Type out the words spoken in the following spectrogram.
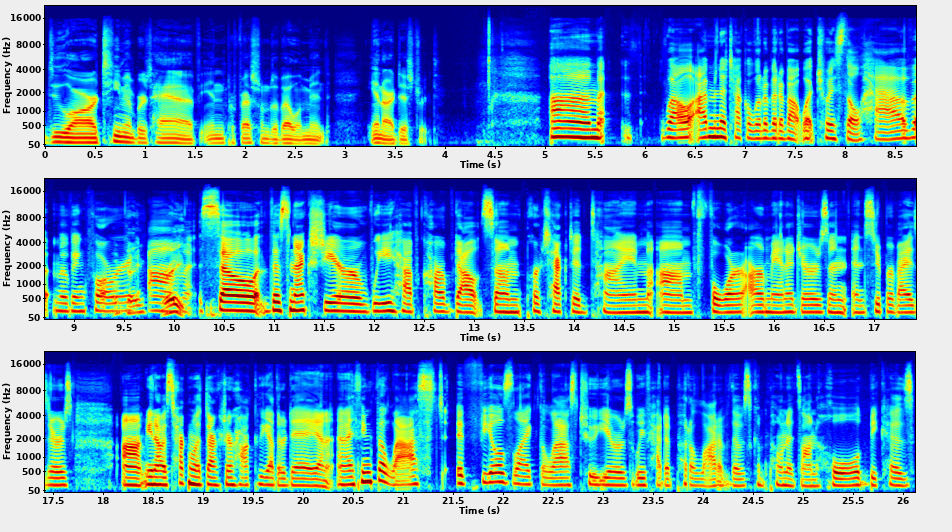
do our team members have in professional development in our district? Um, well, I'm going to talk a little bit about what choice they'll have moving forward. Okay, um, great. So, this next year, we have carved out some protected time um, for our managers and, and supervisors. Um, you know, I was talking with Dr. Haack the other day, and, and I think the last, it feels like the last two years, we've had to put a lot of those components on hold because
